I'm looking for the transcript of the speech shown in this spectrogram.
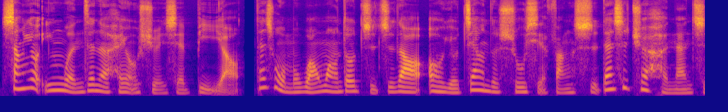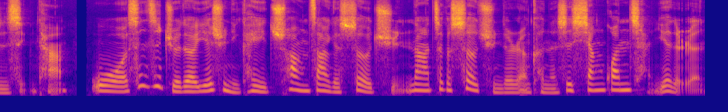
商用英文真的很有学习的必要。但是我们往往都只知道哦，有这样的书写方式，但是却很难执行它。我甚至觉得，也许你可以创造一个社群，那这个社群的人可能是相关产业的人，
